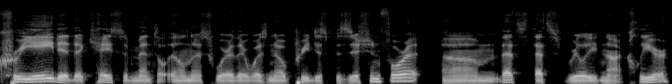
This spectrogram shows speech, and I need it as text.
created a case of mental illness where there was no predisposition for it. Um, that's that's really not clear.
